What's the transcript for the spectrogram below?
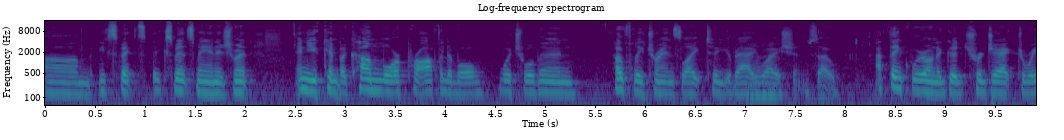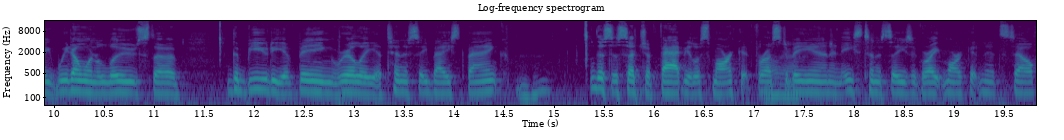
um, expense, expense management, and you can become more profitable, which will then hopefully translate to your valuation. So I think we're on a good trajectory. We don't want to lose the the beauty of being really a Tennessee-based bank. This is such a fabulous market for us to be in, and East Tennessee is a great market in itself.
